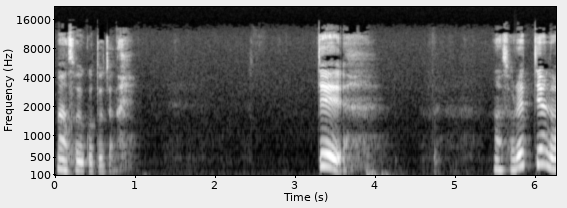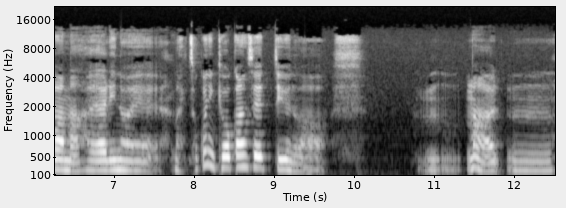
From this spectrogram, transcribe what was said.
まあそういうことじゃない。でまあそれっていうのはまあ流行りの絵、まあ、そこに共感性っていうのは、うん、まあうん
